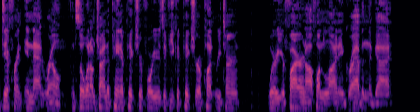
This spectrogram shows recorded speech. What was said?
different in that realm. And so what I'm trying to paint a picture for you is if you could picture a punt return where you're firing off on the line and grabbing the guy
